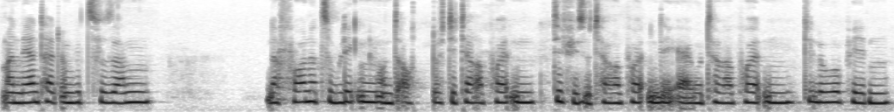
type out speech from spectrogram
man lernt halt irgendwie zusammen nach vorne zu blicken und auch durch die Therapeuten, die Physiotherapeuten, die Ergotherapeuten, die Logopäden,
